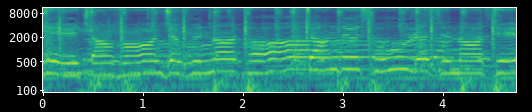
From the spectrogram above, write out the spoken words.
ये जहाँ जब ना था चाँद सूरज ना थे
